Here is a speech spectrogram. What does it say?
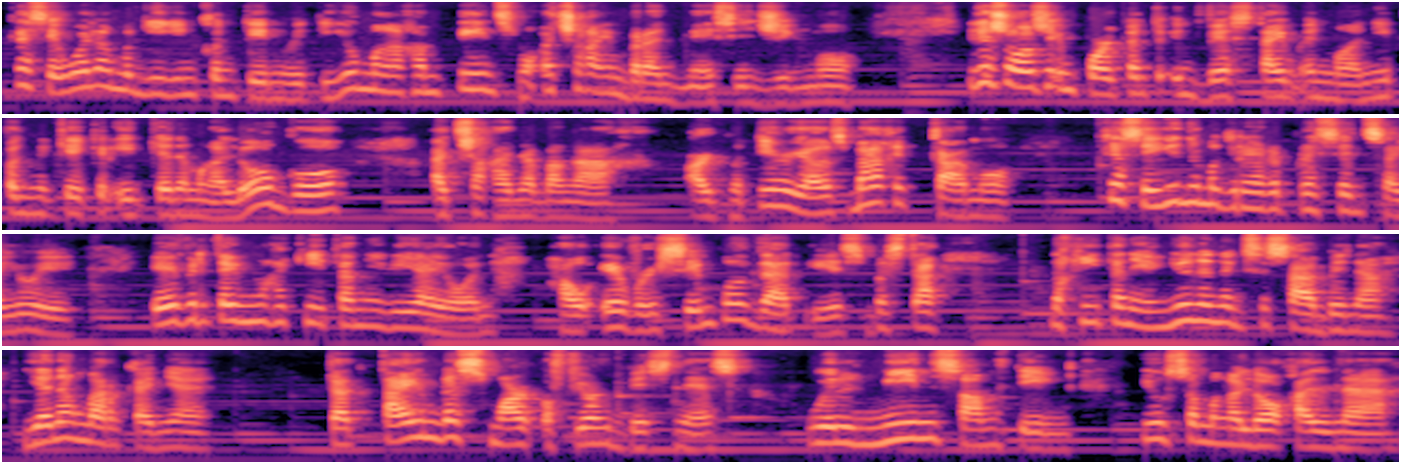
Kasi walang magiging continuity yung mga campaigns mo at saka yung brand messaging mo. It is also important to invest time and money pag nagke-create ka ng mga logo at saka ng mga art materials. Bakit ka mo? Kasi yun na magre-represent sa'yo eh. Every time makikita nila yon, however simple that is, basta nakita niya yun, yun na nagsasabi na yan ang marka niya. That timeless mark of your business will mean something yung sa mga local na,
